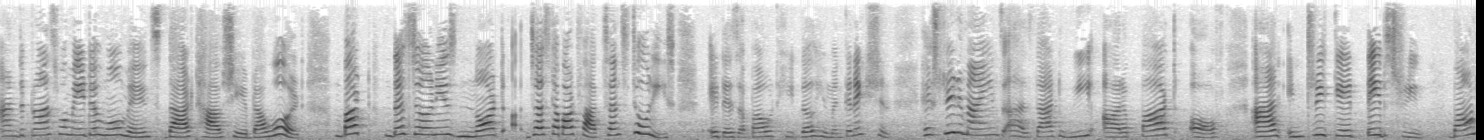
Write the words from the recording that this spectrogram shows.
and the transformative moments that have shaped our world. But this journey is not just about facts and stories, it is about the human connection History reminds us that we are a part of an intricate tapestry bound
